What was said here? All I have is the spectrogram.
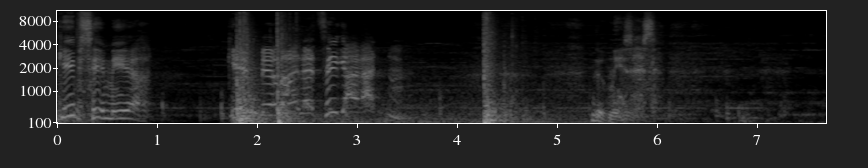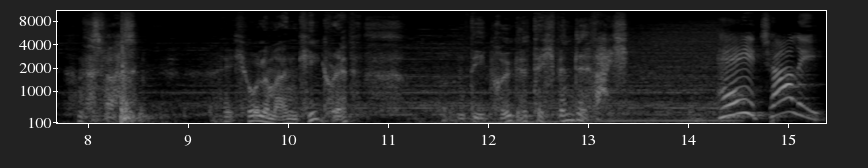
Gib sie mir! Gib mir meine Zigaretten! Du Mieses. Das war's. Ich hole meinen Keygrip und die prügelt dich windelweich. Hey, Charlie!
